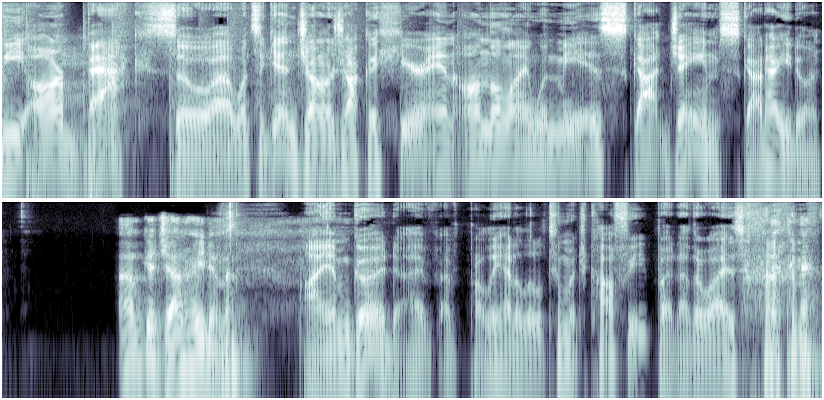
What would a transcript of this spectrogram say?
we are back. So uh, once again, John Oszajca here, and on the line with me is Scott James. Scott, how you doing? I'm good, John. How you doing, man? I am good. I've, I've probably had a little too much coffee, but otherwise, I'm,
